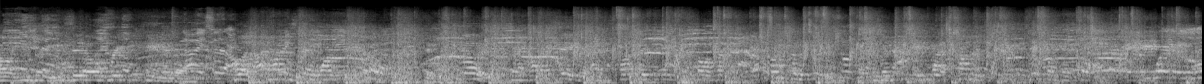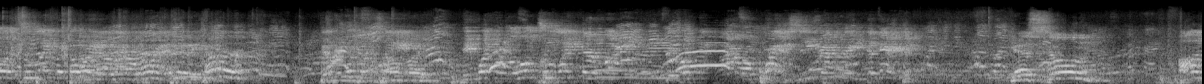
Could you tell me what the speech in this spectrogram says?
y'all, you should visit over freaking Canada. No, but I want to say one thing though. If you notice that our Savior has further things to fall that's also the truth. Because when I say coming, it's going to fall down. You waited the Lord too late, but nobody else got word. It didn't cover. He waited a little too late there, buddy. He opened our press. He's not reading. Yes, soon. On,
